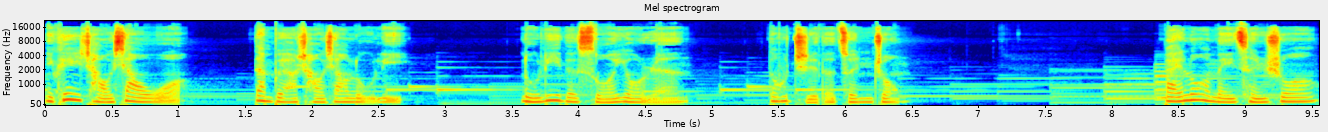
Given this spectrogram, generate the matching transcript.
你可以嘲笑我，但不要嘲笑努力。努力的所有人都值得尊重。白落梅曾说：“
